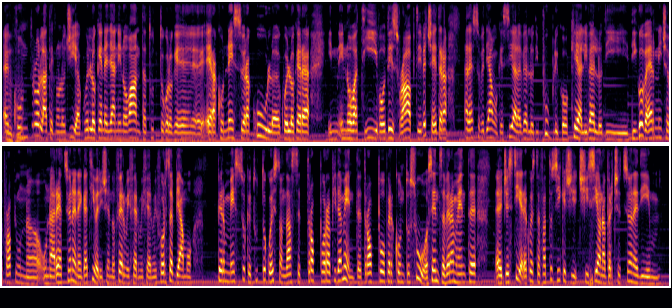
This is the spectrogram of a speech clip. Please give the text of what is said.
eh, uh-huh. contro la tecnologia, quello che negli anni 90 tutto quello che era connesso era cool, quello che era in, innovativo, disruptive, eccetera, adesso vediamo che sia a livello di pubblico che a livello di, di governi c'è proprio un, una reazione negativa dicendo fermi, fermi, fermi, forse abbiamo permesso che tutto questo andasse troppo rapidamente, troppo per conto suo, senza veramente eh, gestire. Questo ha fatto sì che ci, ci sia una percezione di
